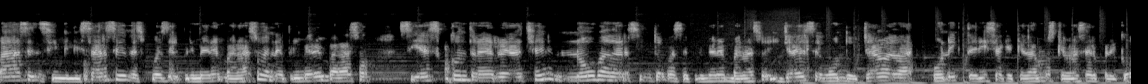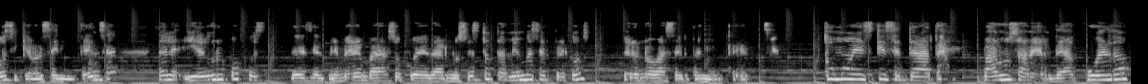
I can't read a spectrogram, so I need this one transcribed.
va a sensibilizarse después del primer embarazo. En el primer embarazo, si es contra RH, no va a dar síntomas de primer embarazo y ya el segundo ya va a dar una ictericia que quedamos que va a ser precoz y que va a ser intensa. Y el grupo, pues desde el primer embarazo puede darnos esto, también va a ser precoz, pero no va a ser tan intensa. ¿Cómo es que se trata? Vamos a ver, de acuerdo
